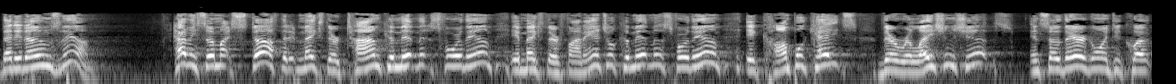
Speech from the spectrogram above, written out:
that it owns them. Having so much stuff that it makes their time commitments for them, it makes their financial commitments for them, it complicates their relationships. And so they're going to, quote,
